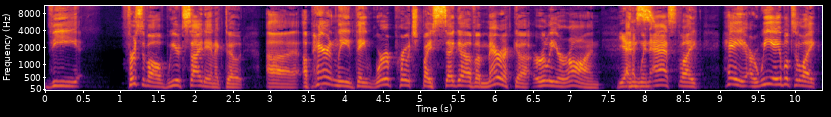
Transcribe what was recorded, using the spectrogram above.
the, first of all, weird side anecdote. Uh, apparently they were approached by Sega of America earlier on. Yes. And when asked like, Hey, are we able to like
